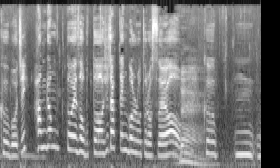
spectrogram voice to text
그 뭐지 함경북도에서부터 시작된 걸로 들었어요. 네. 그, 음,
